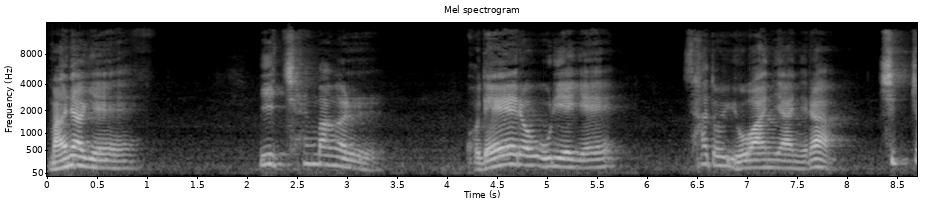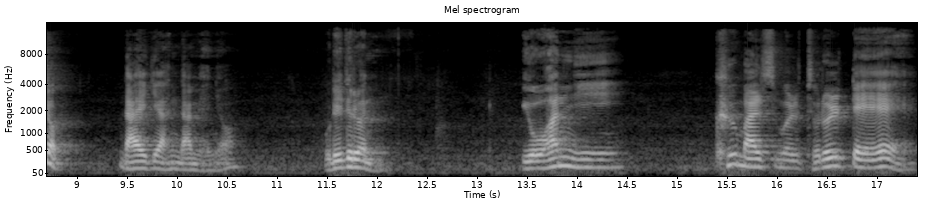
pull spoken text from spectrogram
만약에 이 책망을 그대로 우리에게 사도 요한이 아니라 직접 나에게 한다면요. 우리들은 요한이 그 말씀을 들을 때에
